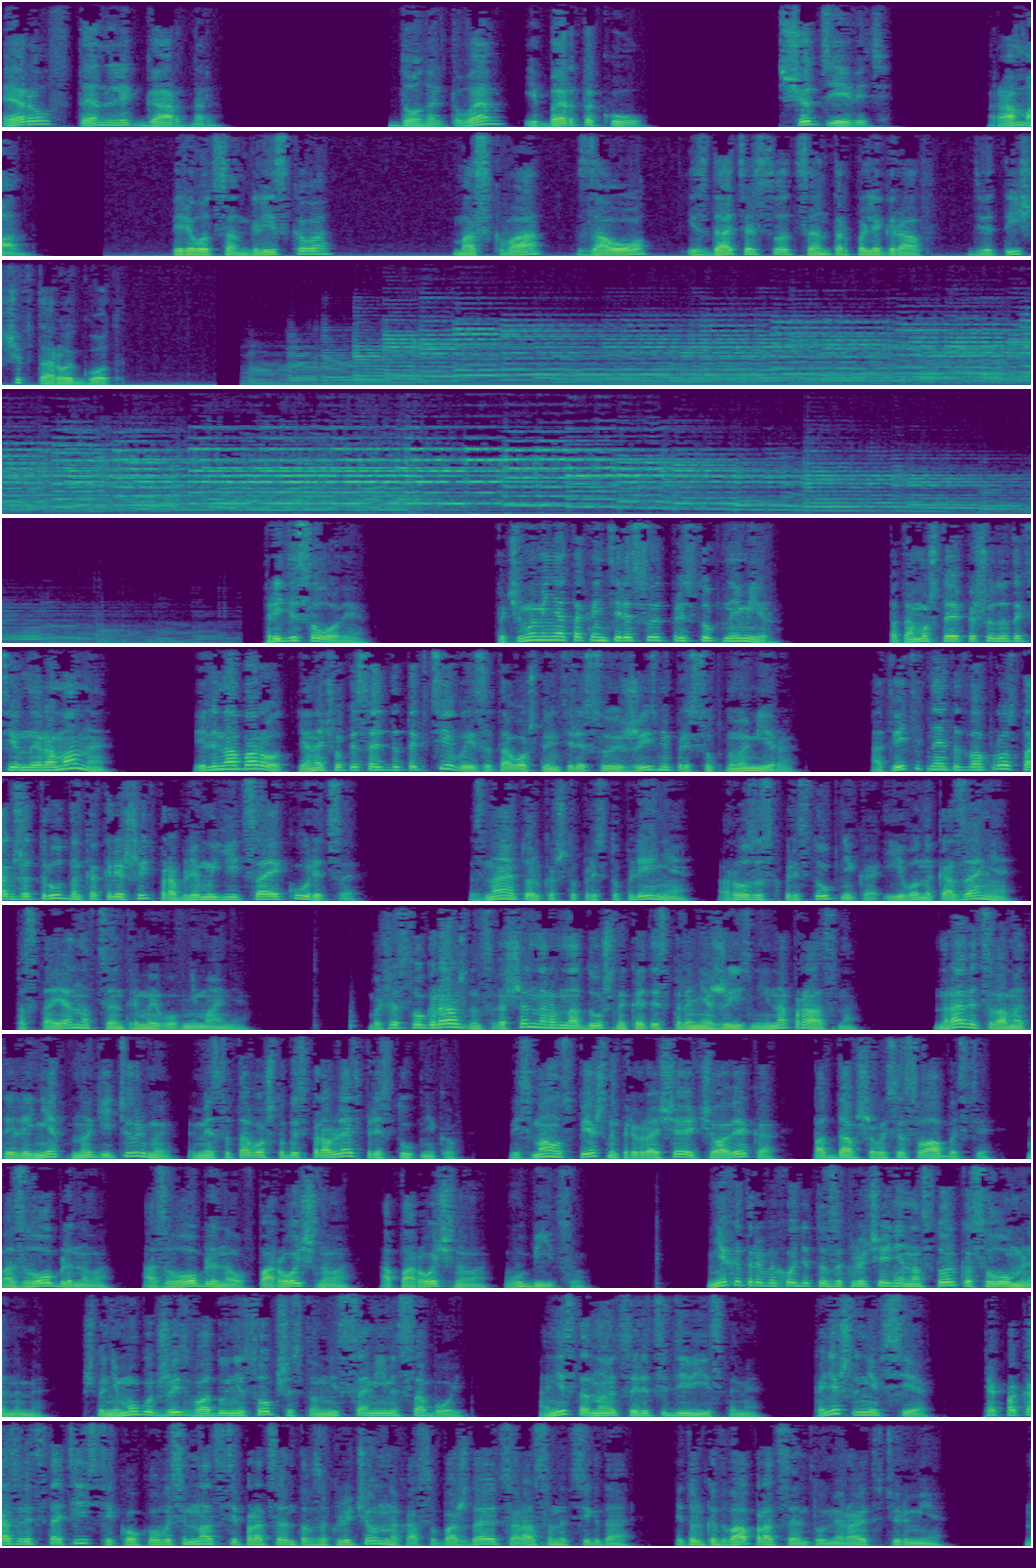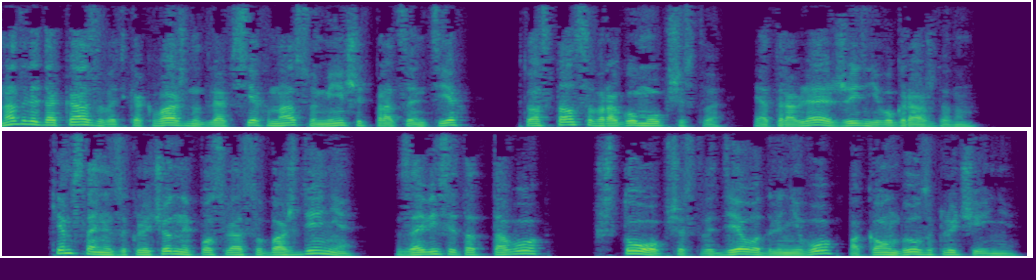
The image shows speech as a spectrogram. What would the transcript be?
Эрл Стэнли Гарднер. Дональд Лэм и Берта Кул. Счет 9. Роман. Перевод с английского. Москва. ЗАО. Издательство «Центр Полиграф». 2002 год. Предисловие. Почему меня так интересует преступный мир? Потому что я пишу детективные романы? Или наоборот, я начал писать детективы из-за того, что интересуюсь жизнью преступного мира? Ответить на этот вопрос так же трудно, как решить проблему яйца и курицы. Знаю только, что преступление, розыск преступника и его наказание постоянно в центре моего внимания. Большинство граждан совершенно равнодушны к этой стороне жизни, и напрасно. Нравится вам это или нет, многие тюрьмы, вместо того, чтобы исправлять преступников, весьма успешно превращают человека, поддавшегося слабости, в озлобленного, озлобленного в порочного, а порочного в убийцу. Некоторые выходят из заключения настолько сломленными, что не могут жить в аду ни с обществом, ни с самими собой. Они становятся рецидивистами. Конечно, не все. Как показывает статистика, около 18% заключенных освобождаются раз и навсегда – и только 2% умирают в тюрьме. Надо ли доказывать, как важно для всех нас уменьшить процент тех, кто остался врагом общества и отравляет жизнь его гражданам? Кем станет заключенный после освобождения, зависит от того, что общество делало для него, пока он был в заключении.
